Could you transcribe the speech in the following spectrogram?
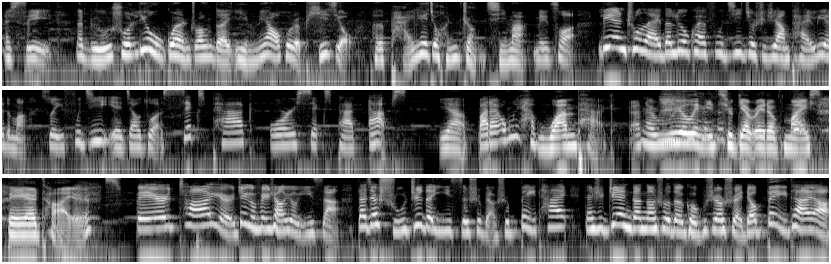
I see。那比如说六罐装的饮料或者啤酒，它的排列就很整齐嘛。没错，练出来的六块腹肌就是这样排列的嘛，所以腹肌也叫做 six pack or six pack abs。Yeah, but I only have one pack, and I really need to get rid of my spare tire. Spare tire 这个非常有意思啊！大家熟知的意思是表示备胎，但是 Jane 刚刚说的可不是要甩掉备胎啊，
